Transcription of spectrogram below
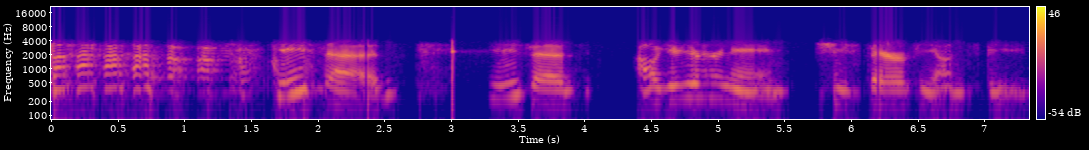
he said, he said, I'll give you her name. She's therapy on speed.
